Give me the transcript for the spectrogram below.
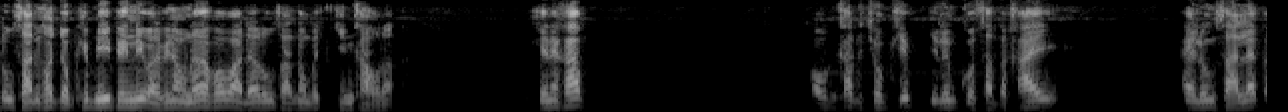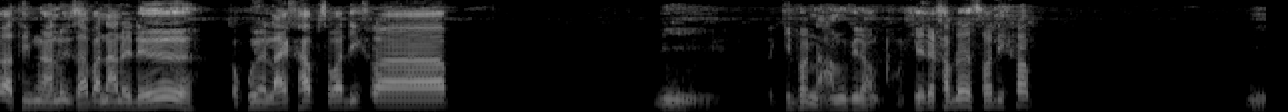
ลุงสันขอจบคลิปนี้เพียงนี้ก่อนพี่น้องเนอะเพราะว่าเดี๋ยวลุงสันต้องไปกินเข้าแล้วโอเคนะครับขอบคุณครับที่ชมคลิปอย่าลืมกด subscribe ให้ลุงสันและก็ทีมงานลุยสายบานาเลยเด้อขอบคุณหลายครับ สวัสดีครับ นี่กินผักหนามพี่น้องโอเคนะครับเด้อสวัสดีครับนี่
